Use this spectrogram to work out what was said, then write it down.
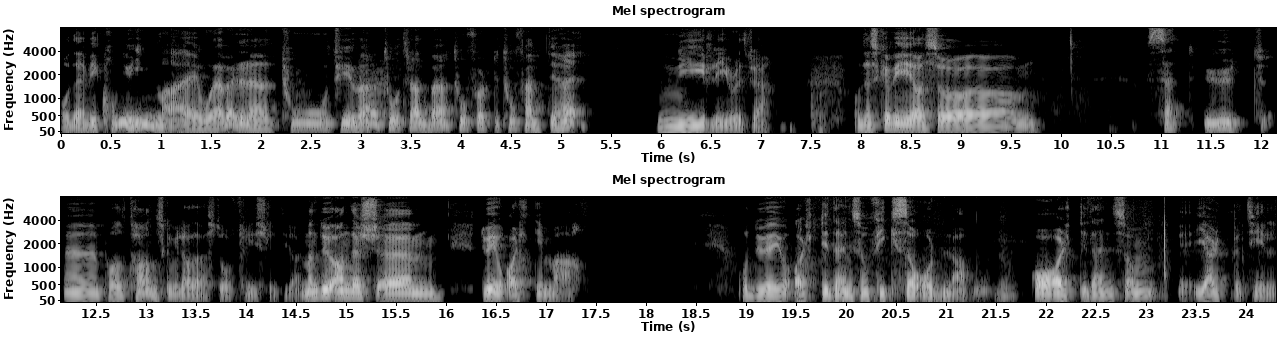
Og det vi kom jo inn med, hun er vel 220, 230, 240, 250 høy. Nydelig juletre. Og det skal vi altså um, sette ut uh, på altanen, skal vi la deg stå og fryse litt. Men du Anders, um, du er jo alltid med. Og du er jo alltid den som fikser og ordner. Og alltid den som hjelper til.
